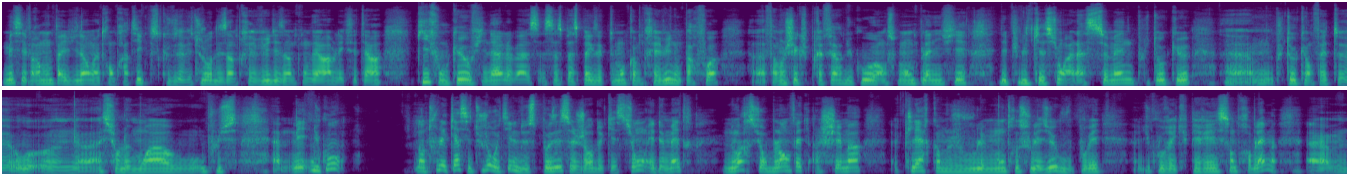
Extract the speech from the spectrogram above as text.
mais c'est vraiment pas évident à mettre en pratique parce que vous avez toujours des imprévus, des impondérables, etc. qui font que au final bah, ça, se passe pas exactement comme prévu. Donc parfois, euh, enfin moi je sais que je préfère du coup en ce moment planifier des publications à la semaine plutôt que euh, plutôt qu'en fait euh, sur le mois ou plus. mais du coup dans tous les cas, c'est toujours utile de se poser ce genre de questions et de mettre noir sur blanc en fait un schéma euh, clair comme je vous le montre sous les yeux que vous pouvez euh, du coup récupérer sans problème. Euh,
